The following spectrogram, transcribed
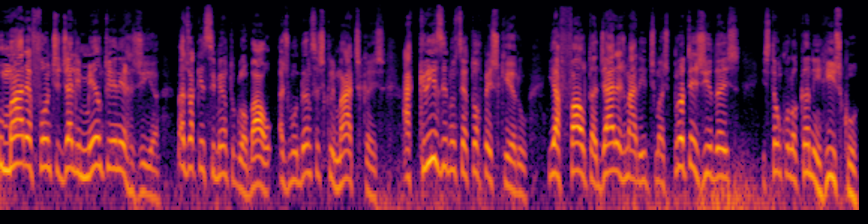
O mar é fonte de alimento e energia, mas o aquecimento global, as mudanças climáticas, a crise no setor pesqueiro e a falta de áreas marítimas protegidas estão colocando em risco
